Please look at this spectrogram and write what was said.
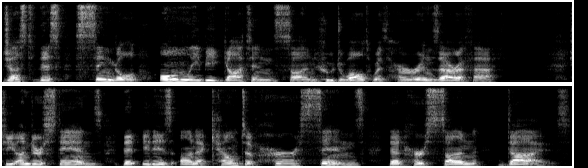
just this single, only begotten son who dwelt with her in Zarephath. She understands that it is on account of her sins that her son dies.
